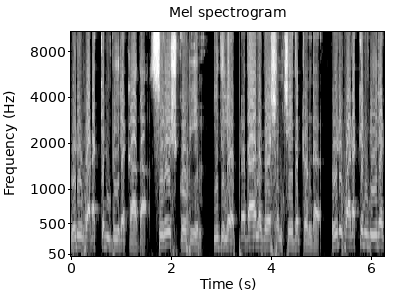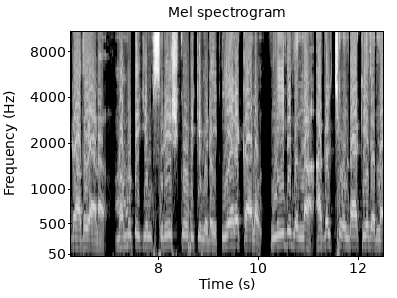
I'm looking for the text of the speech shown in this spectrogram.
ഒരു വടക്കൻ വീരഗാഥ സുരേഷ് ഗോപിയും ഇതിൽ പ്രധാന വേഷം ചെയ്തിട്ടുണ്ട്. ഒരു വടക്കൻ വീരഗാഥയാണ് മമ്മൂട്ടിക്കും സുരേഷ് ഗോപിക്കുമിടയിൽ ഏറെക്കാലം നീണ്ടു നിന്ന അകൽച്ച ഉണ്ടാക്കിയതെന്ന്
